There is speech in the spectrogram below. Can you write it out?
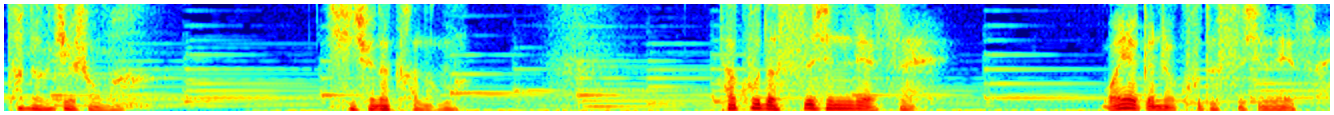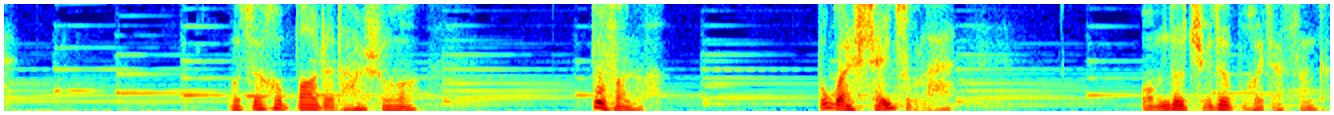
他能接受吗？你觉得可能吗？他哭得撕心裂肺，我也跟着哭得撕心裂肺。我最后抱着他说：“不分了，不管谁阻拦，我们都绝对不会再分开。”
